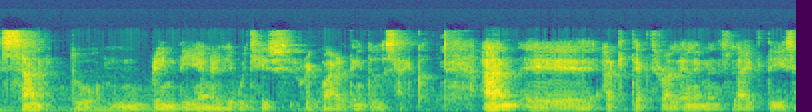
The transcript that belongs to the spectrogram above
sun to bring the energy which is required into the cycle. And uh, architectural elements like these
